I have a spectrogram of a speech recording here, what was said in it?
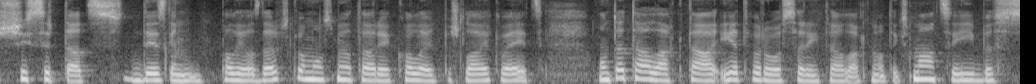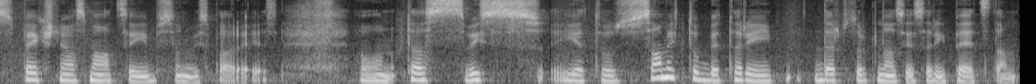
Šis ir diezgan liels darbs, ko mūsu militārie kolēģi pašlaik veic. Un tad tālāk tā ietvaros arī tālāk notiks mācības, pēkšņās mācības un vispārējais. Un tas viss iet uz samitu, bet arī darbs turpināsies arī pēc tam.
